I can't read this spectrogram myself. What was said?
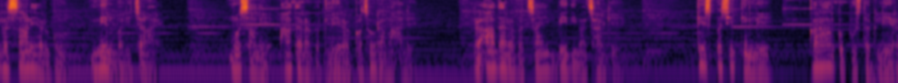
र साँडेहरूको मेल बलि चढाए। मुसाले आधा रगत लिएर कचौरामा हाले र आधा रगत चाहिँ वेदीमा छर्के। त्यसपछि तिनले करारको पुस्तक लिएर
